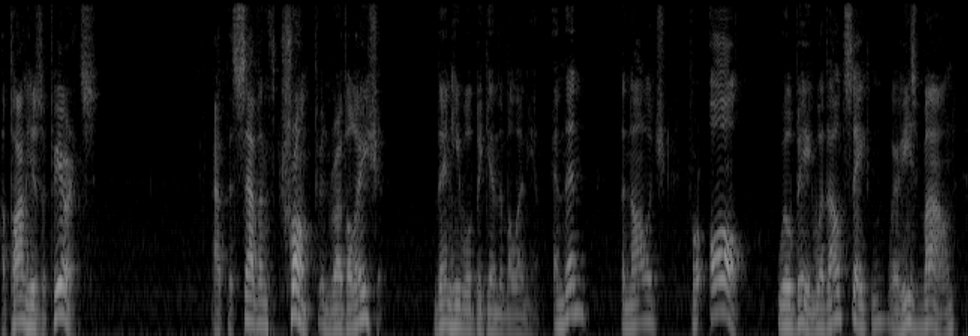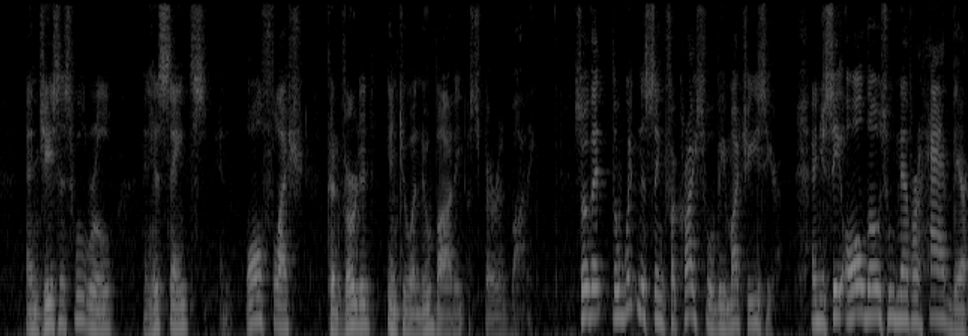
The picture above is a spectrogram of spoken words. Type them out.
upon his appearance at the seventh trump in Revelation, then he will begin the millennium. And then the knowledge for all will be without Satan, where he's bound, and Jesus will rule, and his saints in all flesh converted into a new body, a spirit body. So that the witnessing for Christ will be much easier. And you see, all those who never had their,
